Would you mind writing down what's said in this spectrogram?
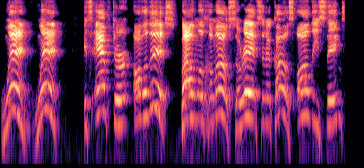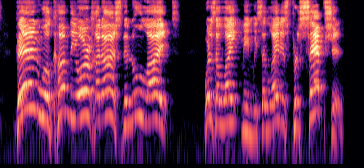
When? When? It's after all of this. Baal Milchamos, Zoreya Tzedakos, all these things. Then will come the Or Chadash, the new light. What does a light mean? We said light is perception.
